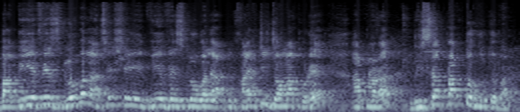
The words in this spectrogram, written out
বা বিএফএস গ্লোবাল আছে, সেই বিএফএস গ্লোবালে আপনি ফাইলটি জমা করে আপনারা ভিসা প্রাপ্ত হতে পারেন।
